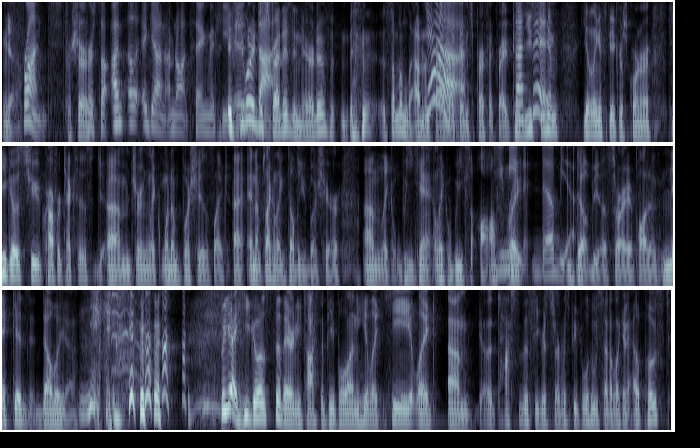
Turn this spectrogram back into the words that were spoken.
Yeah, front for sure. For so, I'm, uh, again, I'm not saying that he. if you want to that. discredit a narrative, someone loud and proud like him is perfect, right? Because you see it. him yelling at Speaker's Corner. He goes to Crawford, Texas, um, during like one of Bush's like, uh, and I'm talking like W. Bush here, um, like weekend, like weeks off, you right? mean W? W. Sorry, I apologize. Naked W. Nick. But yeah, he goes to there and he talks to people and he like he like um talks to the Secret Service people who set up like an outpost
